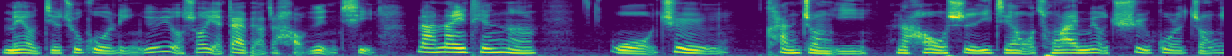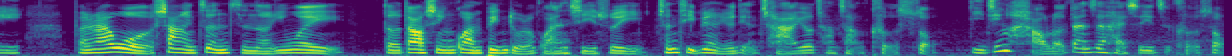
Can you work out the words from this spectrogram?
没有接触过领域，有时候也代表着好运气。那那一天呢，我去看中医，然后是一间我从来没有去过的中医。本来我上一阵子呢，因为得到新冠病毒的关系，所以身体变得有点差，又常常咳嗽。已经好了，但是还是一直咳嗽。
